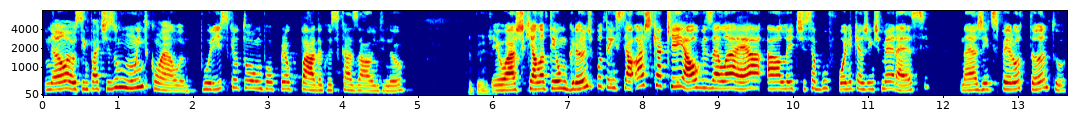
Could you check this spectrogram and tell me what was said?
Não, eu simpatizo muito com ela. Por isso que eu estou um pouco preocupada com esse casal, entendeu? Entendi. Eu acho que ela tem um grande potencial. Acho que a Kay Alves ela é a Letícia Buffoni que a gente merece né? A gente esperou tanto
